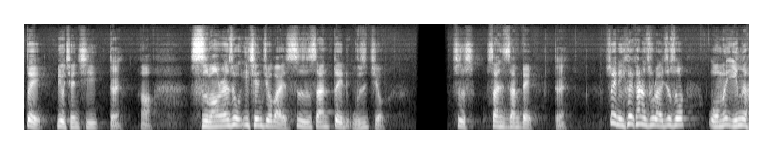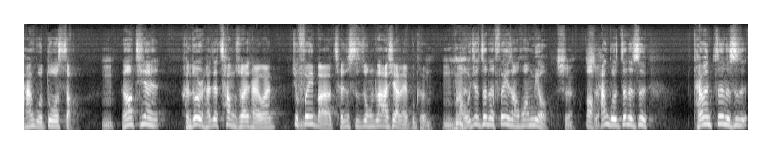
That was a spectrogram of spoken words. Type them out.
对六千七，对啊，死亡人数一千九百四十三对五十九，是三十三倍，对。所以你可以看得出来，就是说。我们赢了韩国多少？嗯，然后现在很多人还在唱衰台湾，就非把陈时中拉下来不可。嗯，啊，我觉得真的非常荒谬。是哦，韩国真的是台湾真的是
